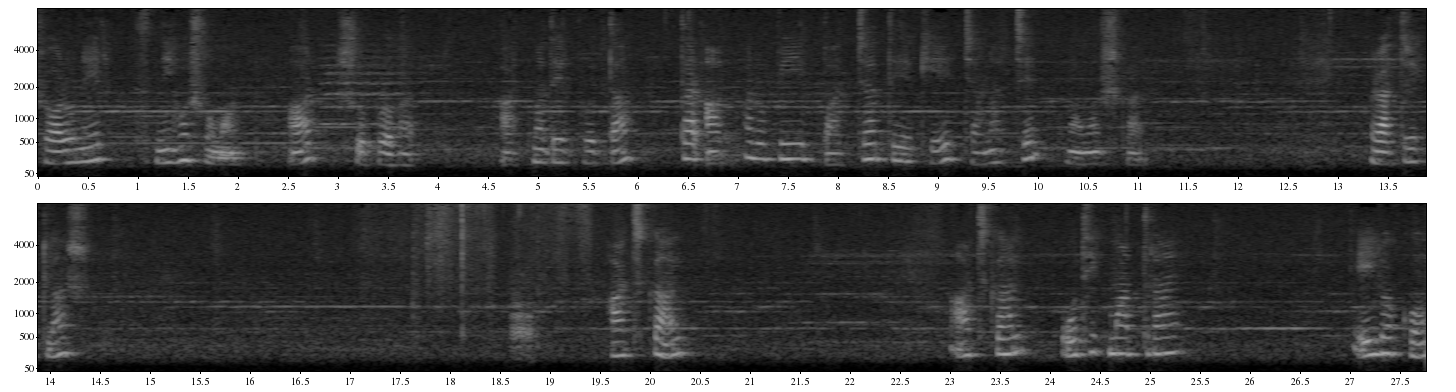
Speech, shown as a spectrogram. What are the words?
স্মরণের স্নেহ সমান আর সুপ্রভাত। আত্মাদের প্রত্যা তার আত্মারূপী বাচ্চাদেরকে জানাচ্ছে নমস্কার। রাত্রে ক্লাস। আজকাল আজকাল অধিক মাত্রায় এই রকম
